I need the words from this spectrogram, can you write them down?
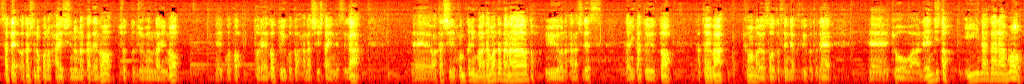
さて、私のこの配信の中でのちょっと自分なりの、えーこと、トレードということをお話ししたいんですが、えー私本当にまだまだだなというような話です。何かというと、例えば今日の予想と戦略ということで、えー今日はレンジと言いながらも、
